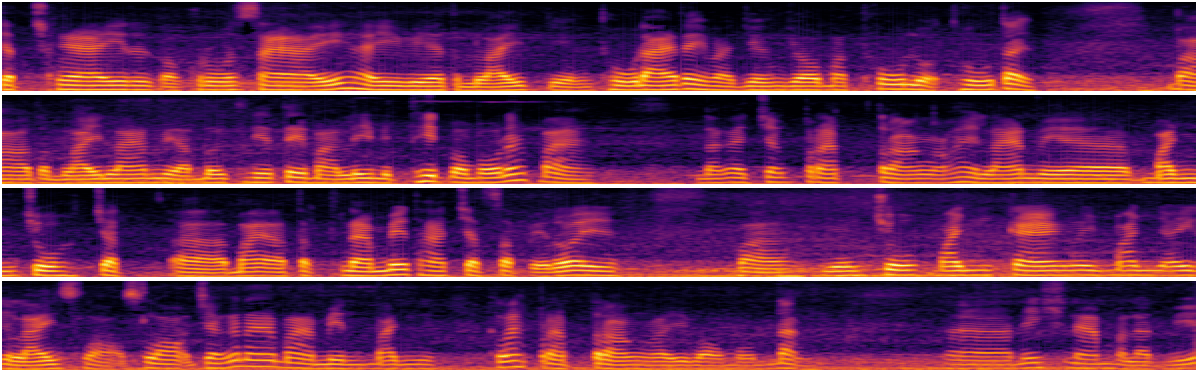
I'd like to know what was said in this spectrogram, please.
ចិត្តឆ្ងាយឬក៏គ្រួសារអីហើយវាតម្លៃជាងធូរដែរទេបាទយើងយកមកធូរលក់ធូរទៅបាទតម្លៃឡានវាអត់ដូចគ្នាទេបាទ limited បងប្អូនណាបាទហ្នឹងហើយចឹងប្រាប់ត្រង់អស់ហើយឡានវាបាញ់ជួសចិត្តបាយទឹកថ្នាំវាថា70% បាទយើងជួសបាញ់កាងបាញ់អីកន្លែងស្លកស្លកចឹងណាបាទមានបាញ់ខ្លះប្រាប់ត្រង់ហើយបងប្អូនដឹងនេះឆ្នាំផលិតវា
